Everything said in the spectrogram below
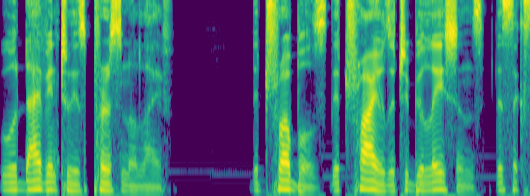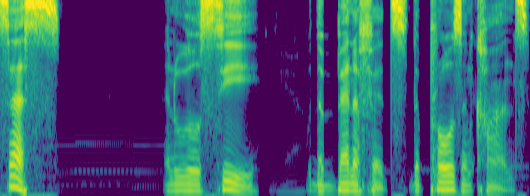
We will dive into his personal life, the troubles, the trials, the tribulations, the success, and we will see the benefits, the pros and cons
